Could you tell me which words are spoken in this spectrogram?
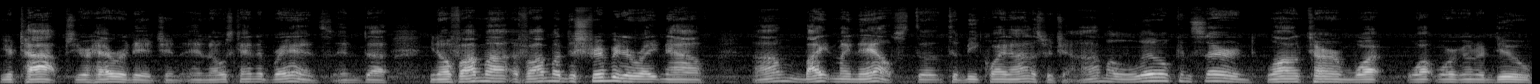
your Topps, your Heritage, and, and those kind of brands. And uh, you know, if I'm a, if I'm a distributor right now, I'm biting my nails. To to be quite honest with you, I'm a little concerned long term what what we're gonna do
